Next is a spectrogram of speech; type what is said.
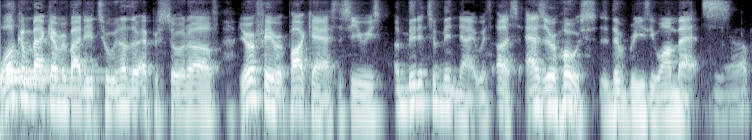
Welcome back, everybody, to another episode of your favorite podcast, the series A Minute to Midnight, with us as your hosts, the Breezy Wombats. Yep.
